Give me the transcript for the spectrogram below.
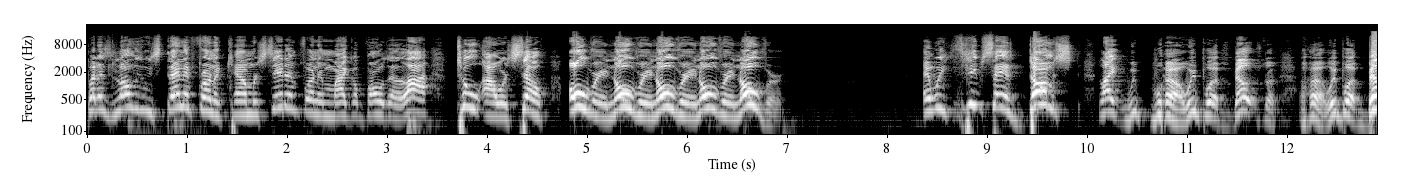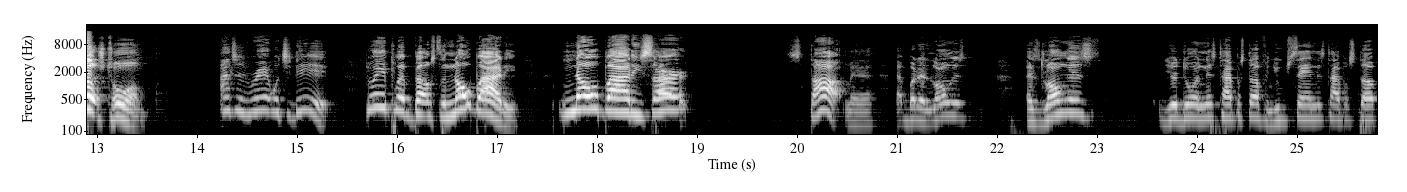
But as long as we stand in front of cameras, sit in front of microphones, and lie to ourselves over and over and over and over and over, and we keep saying dumb sh- like we well we put belts to uh, we put belts to them. I just read what you did. You ain't put belts to nobody. Nobody, sir. Stop, man. But as long as as long as you're doing this type of stuff and you saying this type of stuff,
